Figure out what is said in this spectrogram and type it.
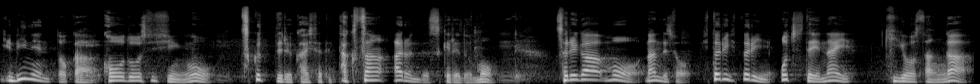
理念とか行動指針を作ってる会社ってたくさんあるんですけれども、それがもう何でしょう、一人一人に落ちていない企業さんが、やっ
